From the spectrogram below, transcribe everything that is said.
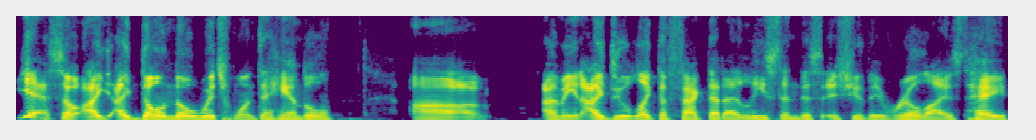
yeah. So I I don't know which one to handle. Uh, I mean, I do like the fact that at least in this issue they realized, hey,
